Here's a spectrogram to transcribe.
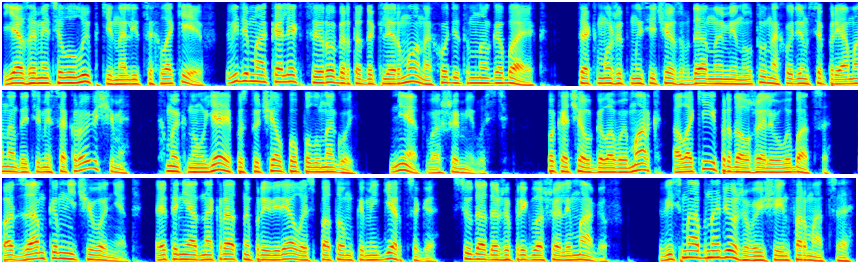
Я заметил улыбки на лицах лакеев. Видимо, о коллекции Роберта де Клермона ходит много баек. Так может, мы сейчас в данную минуту находимся прямо над этими сокровищами? Хмыкнул я и постучал по полу ногой. «Нет, ваша милость». Покачал головой Марк, а лакеи продолжали улыбаться. Под замком ничего нет. Это неоднократно проверялось потомками герцога. Сюда даже приглашали магов. Весьма обнадеживающая информация.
